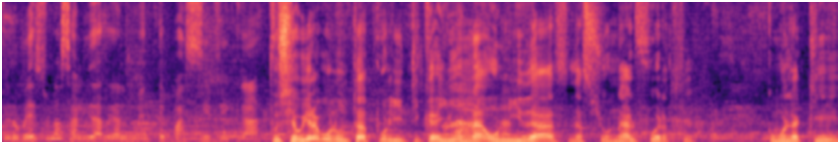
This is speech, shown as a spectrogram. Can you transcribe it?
Pero ves una salida realmente pacífica. Pues si hubiera voluntad política y una unidad nacional fuerte, como la que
